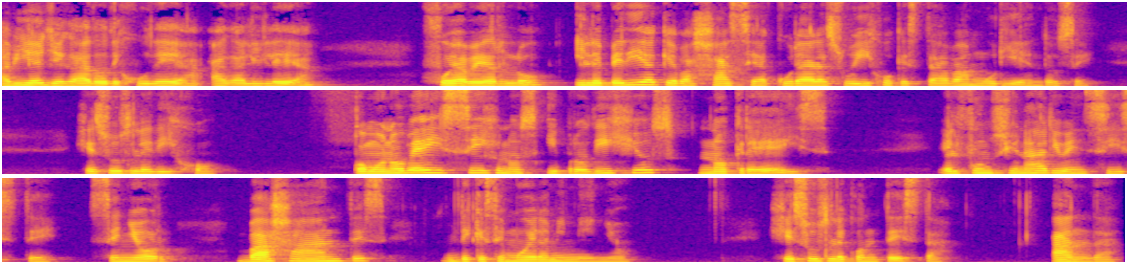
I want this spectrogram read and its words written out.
había llegado de Judea a Galilea, fue a verlo y le pedía que bajase a curar a su hijo que estaba muriéndose. Jesús le dijo, Como no veis signos y prodigios, no creéis. El funcionario insiste, Señor, baja antes de que se muera mi niño. Jesús le contesta, Anda,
